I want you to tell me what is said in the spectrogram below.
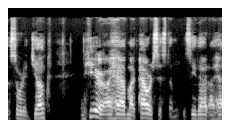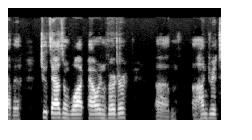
assorted junk. And here I have my power system. You can see that I have a 2000 watt power inverter, um, 100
